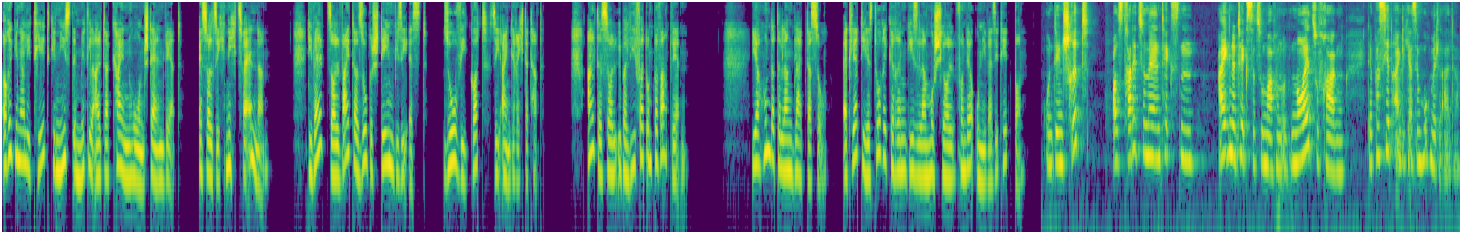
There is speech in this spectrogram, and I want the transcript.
Originalität genießt im Mittelalter keinen hohen Stellenwert. Es soll sich nichts verändern. Die Welt soll weiter so bestehen, wie sie ist, so wie Gott sie eingerichtet hat. Altes soll überliefert und bewahrt werden. Jahrhundertelang bleibt das so, erklärt die Historikerin Gisela Muschiol von der Universität Bonn. Und den Schritt aus traditionellen Texten eigene Texte zu machen und neu zu fragen, der passiert eigentlich erst im Hochmittelalter.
